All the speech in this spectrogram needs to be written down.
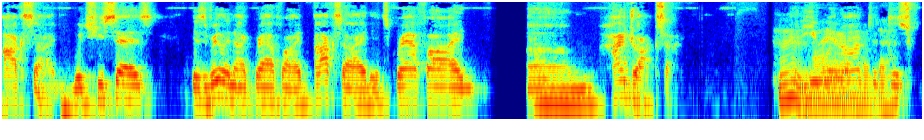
oxide, which he says is really not graphite oxide, it's graphite um, hydroxide. Hmm, and he I went on to des-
